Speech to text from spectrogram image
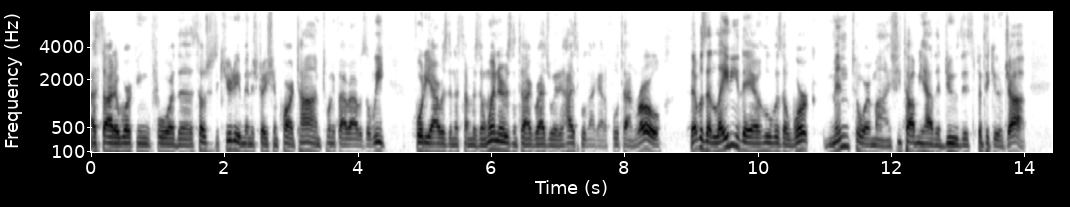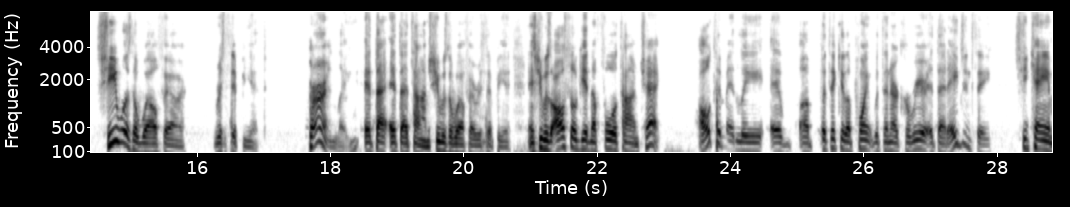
I started working for the Social Security Administration part time, 25 hours a week, 40 hours in the summers and winters until I graduated high school and I got a full time role. There was a lady there who was a work mentor of mine. She taught me how to do this particular job. She was a welfare recipient currently at that at that time. She was a welfare recipient, and she was also getting a full time check. Ultimately, at a particular point within her career at that agency, she came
